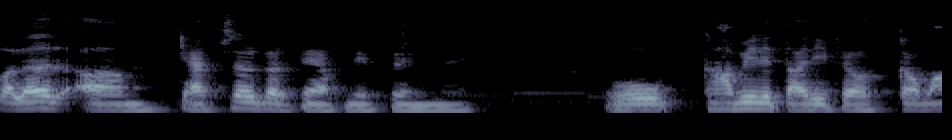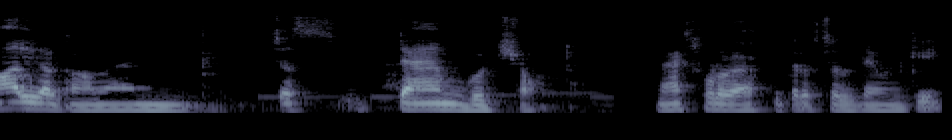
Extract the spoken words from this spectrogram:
कलर कैप्चर um, करते हैं अपनी फ़िल्म में, वो काबिल तारीफ़ है और कमाल का काम है just damn good shot next photograph की तरफ़ चलते हैं उनकी।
